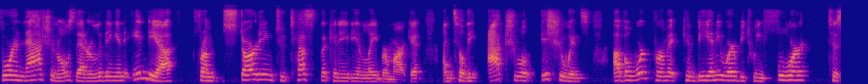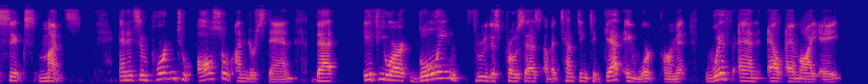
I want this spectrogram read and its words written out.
foreign nationals that are living in India from starting to test the Canadian labor market until the actual issuance of a work permit can be anywhere between four to six months. And it's important to also understand that if you are going through this process of attempting to get a work permit with an LMIA,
